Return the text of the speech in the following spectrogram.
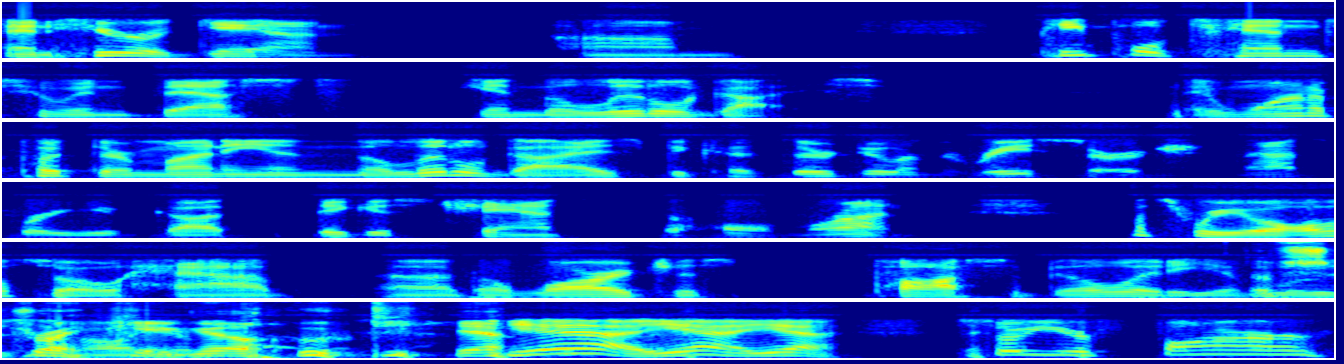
And here again, um, people tend to invest in the little guys. They want to put their money in the little guys because they're doing the research, and that's where you've got the biggest chance the home run. That's where you also have uh, the largest possibility of, of striking out. yeah. yeah, yeah, yeah. So you're far,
